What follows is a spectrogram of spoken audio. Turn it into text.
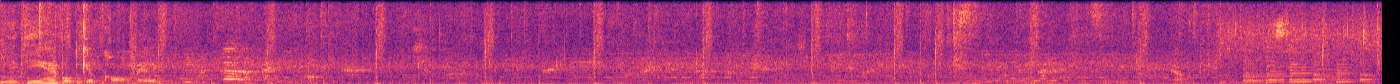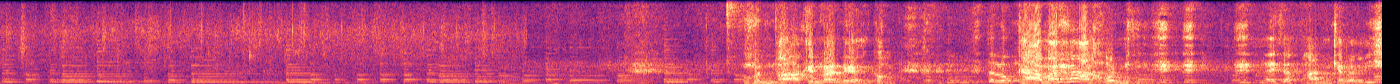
มีที่ให้ผมเก็บของไหมเอ่ยมีล็อกเกอร์ใส่ในห้องครับคนพาขึ้นมาเหนื่อยก่อน ถ้าลูกค้ามาห้าคนนี่ได้สักพันแคลอรี่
